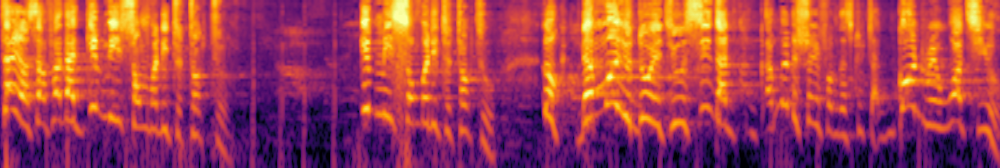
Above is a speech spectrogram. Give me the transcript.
tell yourself, Father, give me somebody to talk to. Give me somebody to talk to. Look, the more you do it, you see that, I'm going to show you from the scripture, God rewards you.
